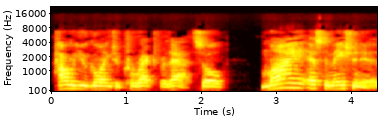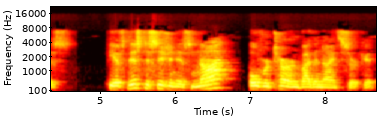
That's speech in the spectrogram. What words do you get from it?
how are you going to correct for that? So my estimation is if this decision is not overturned by the Ninth Circuit,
